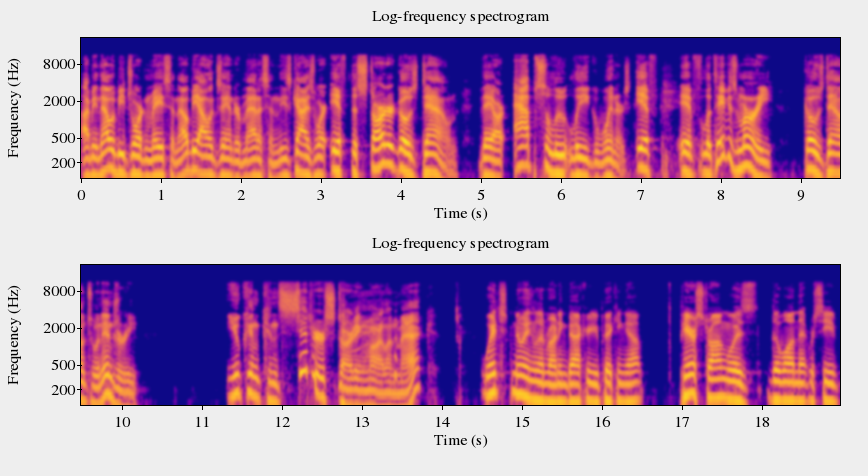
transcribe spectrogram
I mean that would be Jordan Mason, that would be Alexander Mattison. These guys where if the starter goes down, they are absolute league winners. If if Latavius Murray goes down to an injury, you can consider starting Marlon Mack. Which New England running back are you picking up? Pierre Strong was the one that received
